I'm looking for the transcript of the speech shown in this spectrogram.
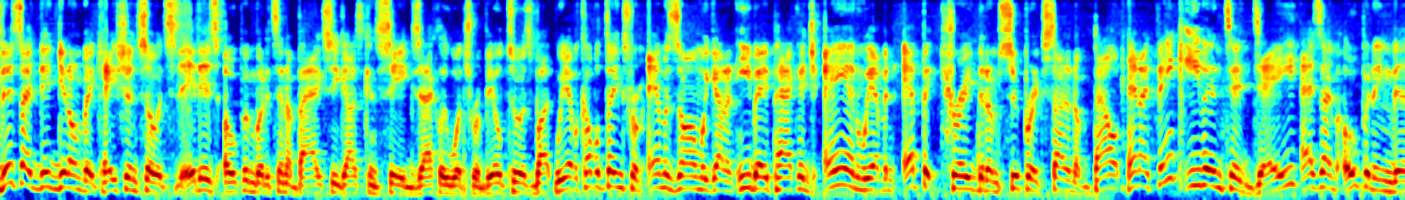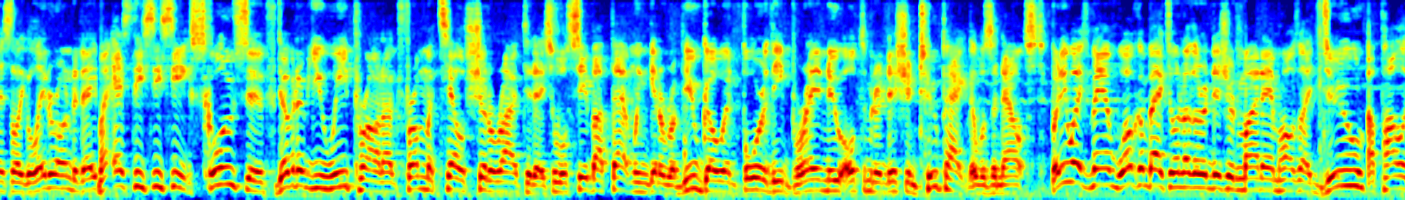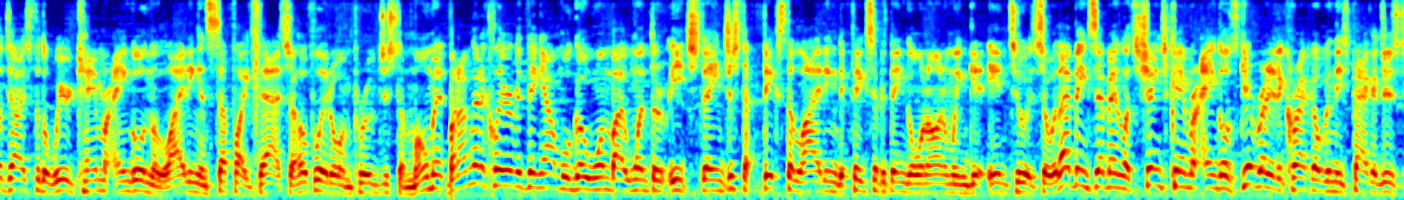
this I did get on vacation, so it's it is open, but it's in a bag so you guys can see exactly what's revealed to us. But we have a couple things from Amazon. We got an eBay package and and we have an epic trade that I'm super excited about. And I think even today, as I'm opening this, like later on today, my SDCC exclusive WWE product from Mattel should arrive today. So we'll see about that. We can get a review going for the brand new Ultimate Edition 2-pack that was announced. But anyways, man, welcome back to another edition of My Damn Hauls. I do apologize for the weird camera angle and the lighting and stuff like that. So hopefully it'll improve just a moment. But I'm going to clear everything out and we'll go one by one through each thing just to fix the lighting, to fix everything going on and we can get into it. So with that being said, man, let's change camera angles, get ready to crack open these packages,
